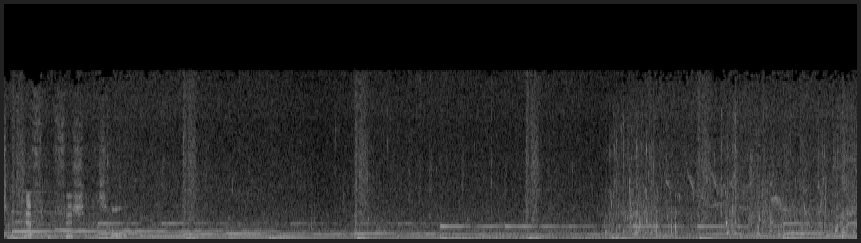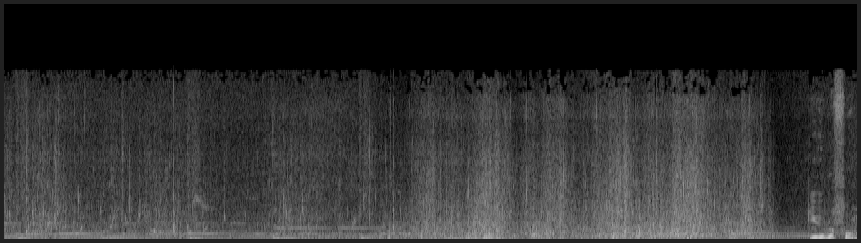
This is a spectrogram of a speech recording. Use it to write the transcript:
There's some hefty fish in this hole. Beautiful.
